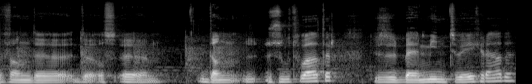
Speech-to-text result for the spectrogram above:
van de, de, uh, dan zoetwater, dus bij min 2 graden.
